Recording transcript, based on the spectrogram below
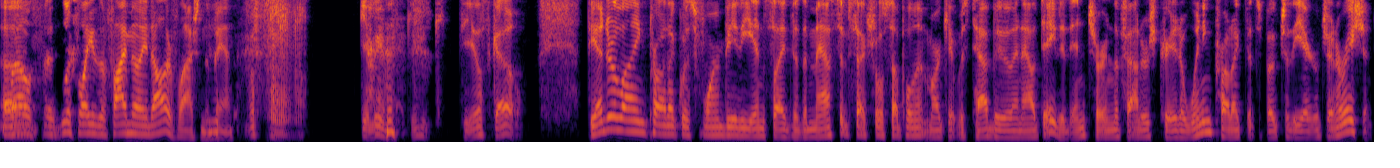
well, um, it looks like it's a five million dollar flash in the pan. Give me, let's go. The underlying product was formed via the insight that the massive sexual supplement market was taboo and outdated. In turn, the founders created a winning product that spoke to the younger generation.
